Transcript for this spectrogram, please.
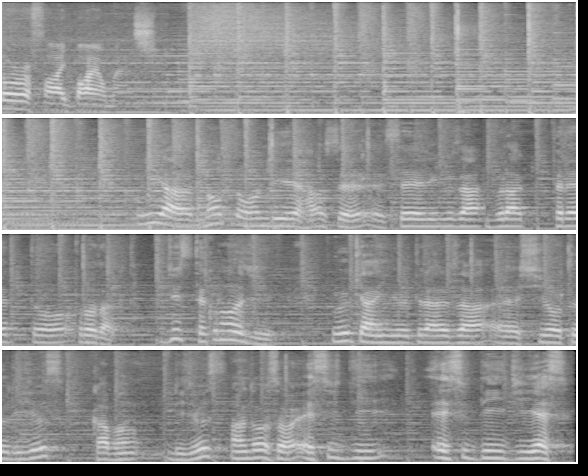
torrefied biomass. We are not only house selling the black pellet product. This technology we can utilize the CO2 reduce, carbon reduce, and also SD, SDGs,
